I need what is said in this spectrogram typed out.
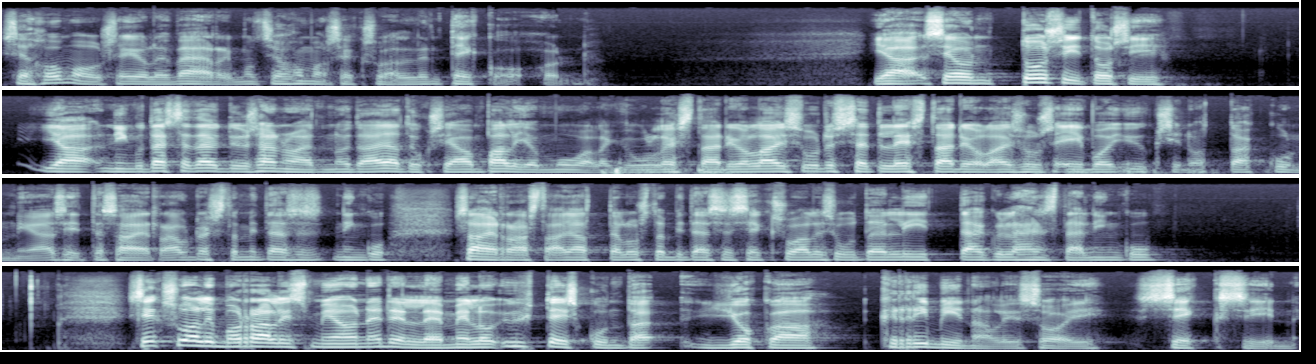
se homous ei ole väärin, mutta se homoseksuaalinen teko on. Ja se on tosi, tosi, ja niin kuin tässä täytyy sanoa, että noita ajatuksia on paljon muuallakin kuin lestadiolaisuudessa, että lestadiolaisuus ei voi yksin ottaa kunniaa siitä sairaudesta, mitä se niin kuin, sairaasta ajattelusta, mitä se seksuaalisuuteen liittää. Kyllähän sitä niin kuin, seksuaalimoralismia on edelleen, meillä on yhteiskunta, joka kriminalisoi seksin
